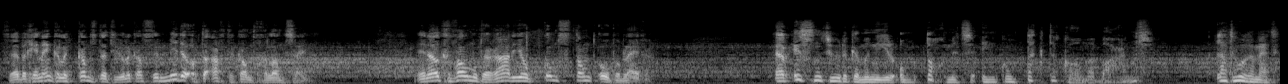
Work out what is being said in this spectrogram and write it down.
Ze hebben geen enkele kans natuurlijk als ze midden op de achterkant geland zijn. In elk geval moet de radio constant open blijven. Er is natuurlijk een manier om toch met ze in contact te komen, Barnes. Laat horen, met.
